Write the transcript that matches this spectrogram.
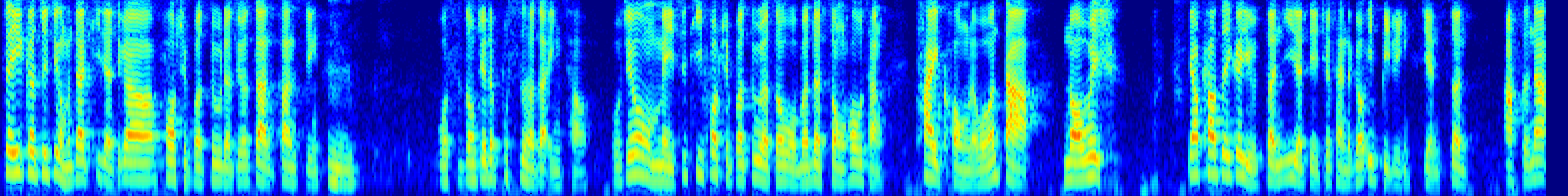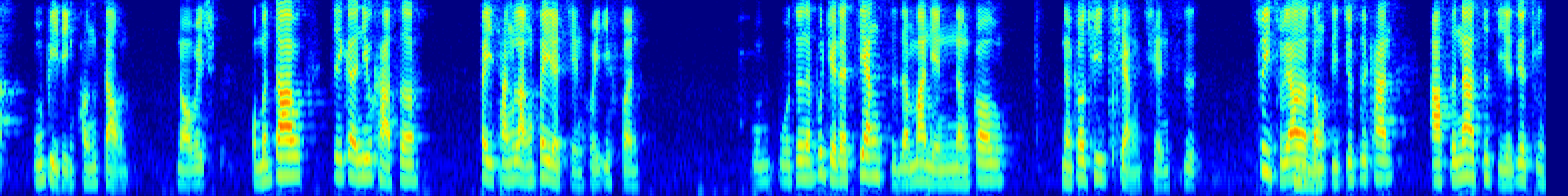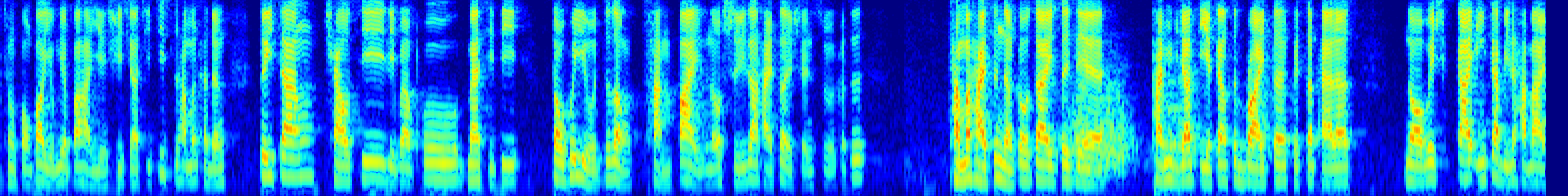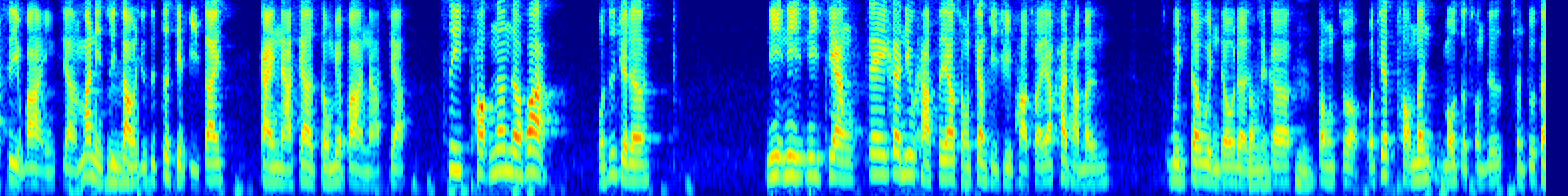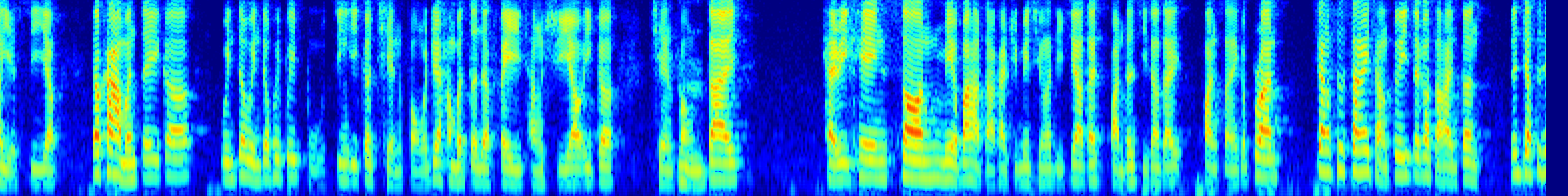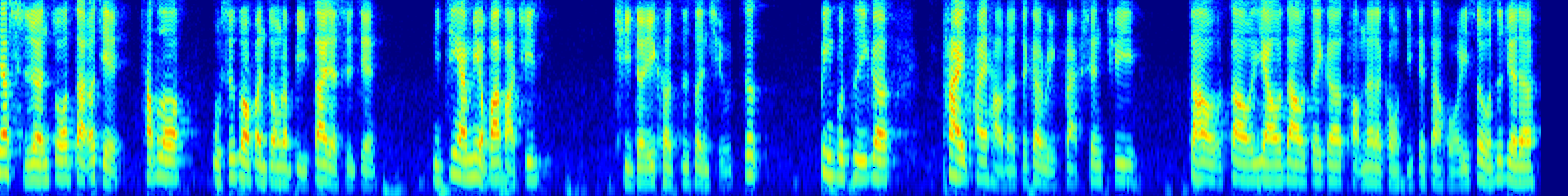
这一个最近我们在踢的这个 f o r t r e b l e 的这个战战型，嗯。我始终觉得不适合在英超。我觉得我们每次踢 b o 的时候，我们的中后场太空了。我们打 Norwich 要靠这个有争议的点球才能够一比零险胜。阿森纳五比零横扫 Norwich。我们到这个纽卡斯非常狼狈的捡回一分。我我真的不觉得这样子的曼联能够能够去抢前四。最主要的东西就是看。阿森纳自己的这个青春风暴有没有办法延续下去？即使他们可能对上切尔西、利物浦、曼市的都会有这种惨败，然后实际上还是很悬殊。可是他们还是能够在这些排名比较低的，像是 Brighton、Crystal Palace、Norwich 该赢下比赛，他们还是有办法赢下。曼联最大的就是这些比赛该拿下的都没有办法拿下。至于 Tottenham 的话，我是觉得，你你你讲这一个纽卡斯要从降级区跑出来，要看他们 window window 的这个动作。我觉得 Tottenham 某种程度程度上也是一样，要看他们这一个 window window 会不会补进一个前锋。我觉得他们真的非常需要一个前锋，在 Harry Kane、Son 没有办法打开局面情况底下，在板凳席上再换上一个，不然像是上一场对这个小海顿，人家剩下十人作战，而且差不多五十多分钟的比赛的时间。你竟然没有办法去取得一颗直升球，这并不是一个太太好的这个 reflection 去照照耀到这个 t o n 的攻击线上火力，所以我是觉得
